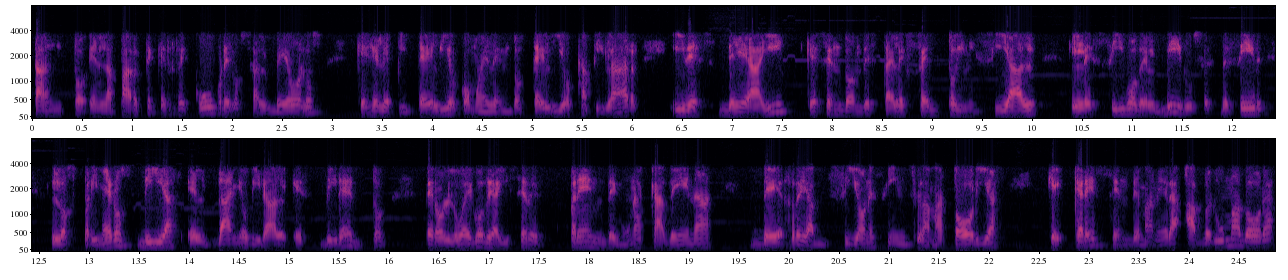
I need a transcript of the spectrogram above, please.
tanto en la parte que recubre los alveolos, que es el epitelio, como el endotelio capilar, y desde ahí, que es en donde está el efecto inicial lesivo del virus, es decir, los primeros días el daño viral es directo, pero luego de ahí se desprenden una cadena de reacciones inflamatorias que crecen de manera abrumadora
